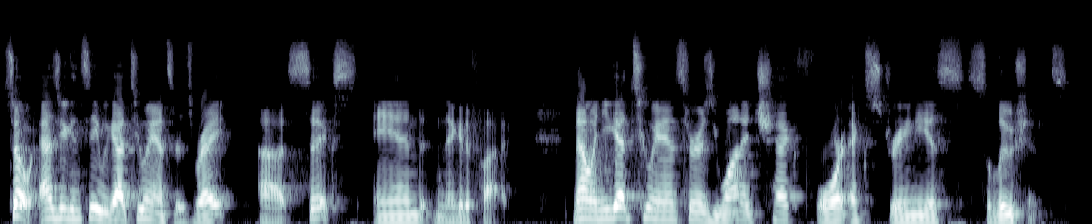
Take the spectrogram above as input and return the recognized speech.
So as you can see, we got two answers, right? Uh, 6 and negative 5. Now, when you get two answers, you want to check for extraneous solutions.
